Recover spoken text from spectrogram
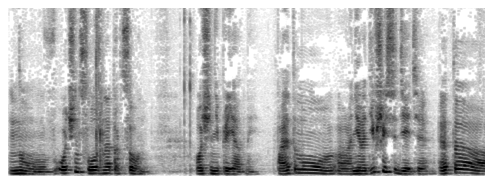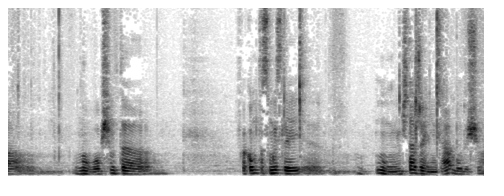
ну, в очень сложный аттракцион, очень неприятный. Поэтому э, неродившиеся дети – это, ну, в общем-то, в каком-то смысле э, ну, уничтожение да, будущего.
